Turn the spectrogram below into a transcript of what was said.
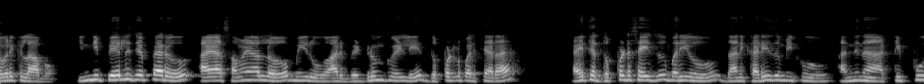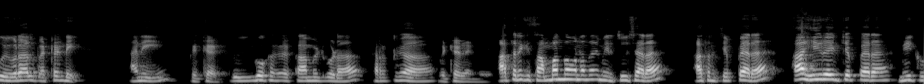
ఎవరికి లాభం? ఇన్ని పేర్లు చెప్పారు ఆయా సమయాల్లో మీరు వారి బెడ్రూమ్కి వెళ్ళి దుప్పట్లు పరిచారా? అయితే దుప్పటి సైజు మరియు దాని ఖరీదు మీకు అందిన టిప్పు వివరాలు పెట్టండి అని పెట్టాడు. ఇంకొక కామెంట్ కూడా కరెక్ట్గా పెట్టాడండి. అతనికి సంబంధం ఉన్నదని మీరు చూసారా అతను చెప్పారా? ఆ హీరోయిన్ చెప్పారా? మీకు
